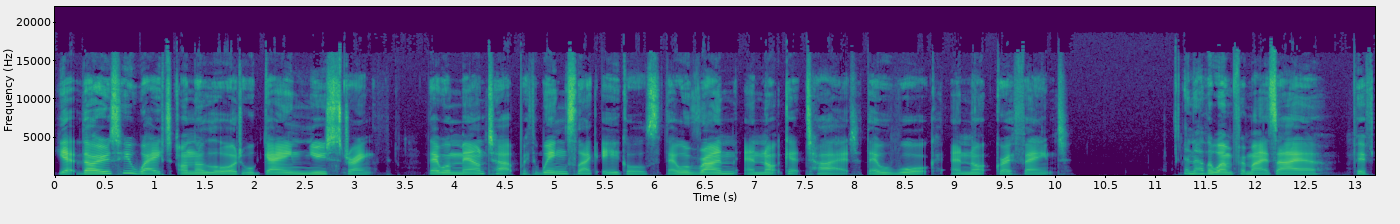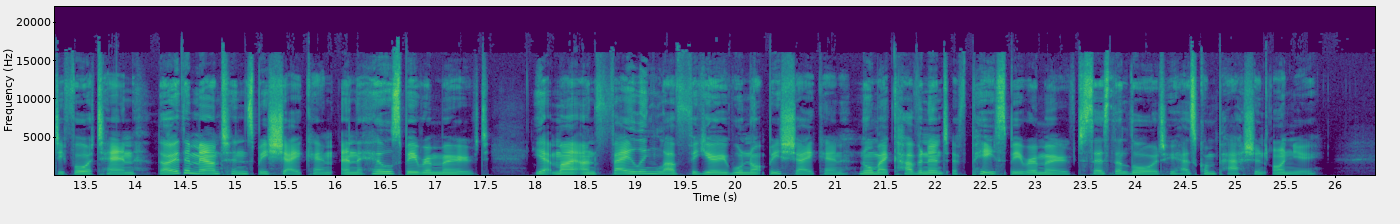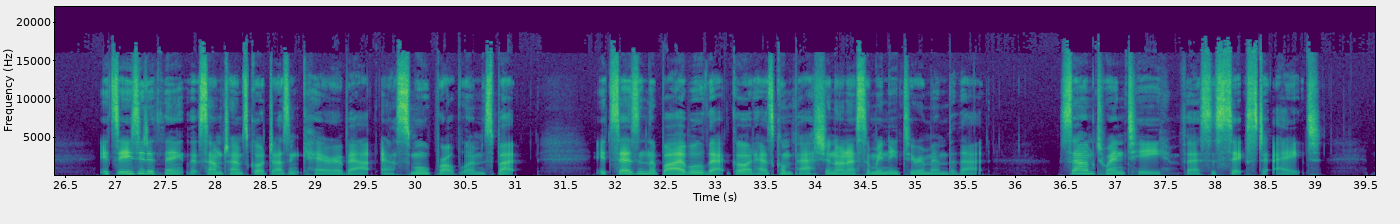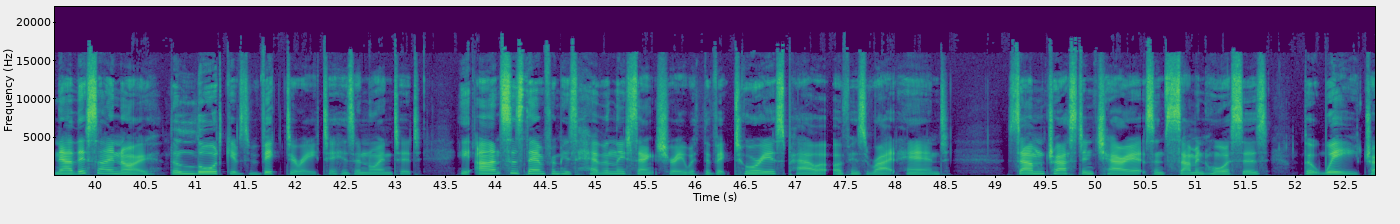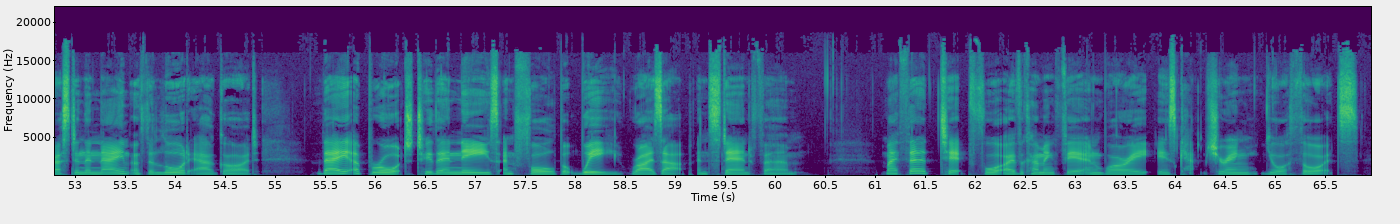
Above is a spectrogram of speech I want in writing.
Yet those who wait on the Lord will gain new strength. They will mount up with wings like eagles. They will run and not get tired. They will walk and not grow faint. Another one from Isaiah 54:10 Though the mountains be shaken and the hills be removed, yet my unfailing love for you will not be shaken, nor my covenant of peace be removed, says the Lord who has compassion on you. It's easy to think that sometimes God doesn't care about our small problems, but it says in the Bible that God has compassion on us, and we need to remember that. Psalm 20, verses 6 to 8. Now, this I know the Lord gives victory to his anointed. He answers them from his heavenly sanctuary with the victorious power of his right hand. Some trust in chariots and some in horses, but we trust in the name of the Lord our God. They are brought to their knees and fall, but we rise up and stand firm. My third tip for overcoming fear and worry is capturing your thoughts.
